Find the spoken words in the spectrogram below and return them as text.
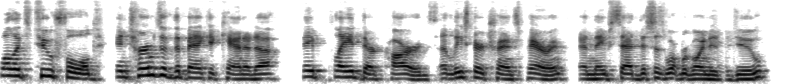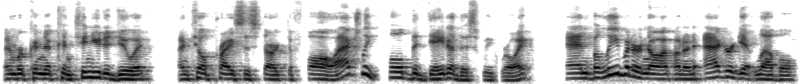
Well, it's twofold. In terms of the Bank of Canada, they've played their cards. At least they're transparent and they've said this is what we're going to do and we're going to continue to do it until prices start to fall. I actually pulled the data this week, Roy, and believe it or not, on an aggregate level,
